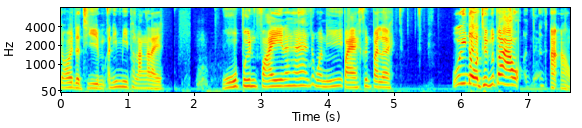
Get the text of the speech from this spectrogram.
จอยเดอะทีม อันนี้มีพลังอะไรโอ้ปืนไฟนะฮะจังหวะนี้ไปขึ้นไปเลย อุ้ยโดดถึงหรือเปล่าอะอ้าว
